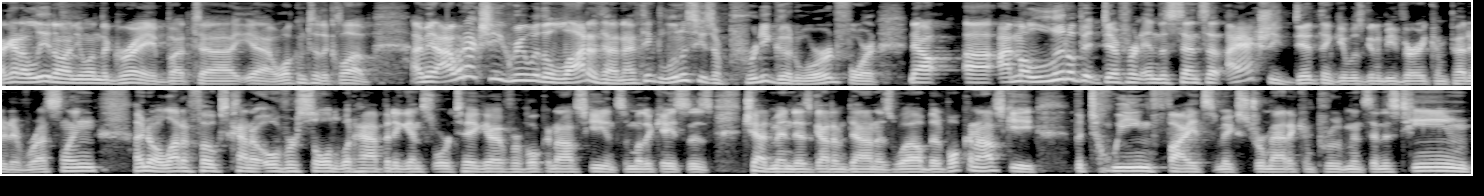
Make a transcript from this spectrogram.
I got a lead on you on the gray, but uh, yeah, welcome to the club. I mean, I would actually agree with a lot of that, and I think lunacy is a pretty good word for it. Now, uh, I'm a little bit different in the sense that I actually did think it was going to be very competitive wrestling. I know a lot of folks kind of oversold what happened against Ortega for Volkanovski. and some other cases, Chad Mendes got him down as well. But Volkanovski, between fights, makes dramatic improvements, and his team,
